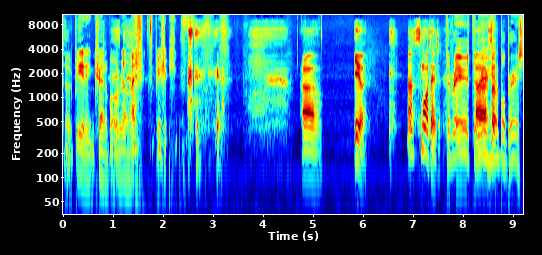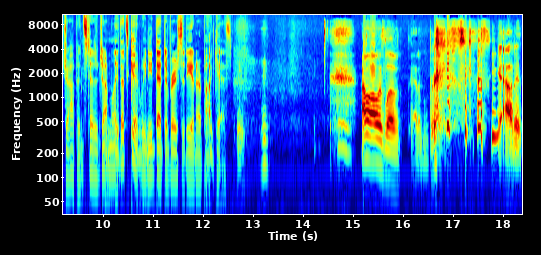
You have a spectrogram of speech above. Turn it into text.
That would be an incredible real life experience. uh, anyway, a small tangent. The rare, the Uh, rare so- Hannibal Buress drop instead of John Mulaney. That's good. We need that diversity in our podcast. I always loved Adam Buress because he outed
